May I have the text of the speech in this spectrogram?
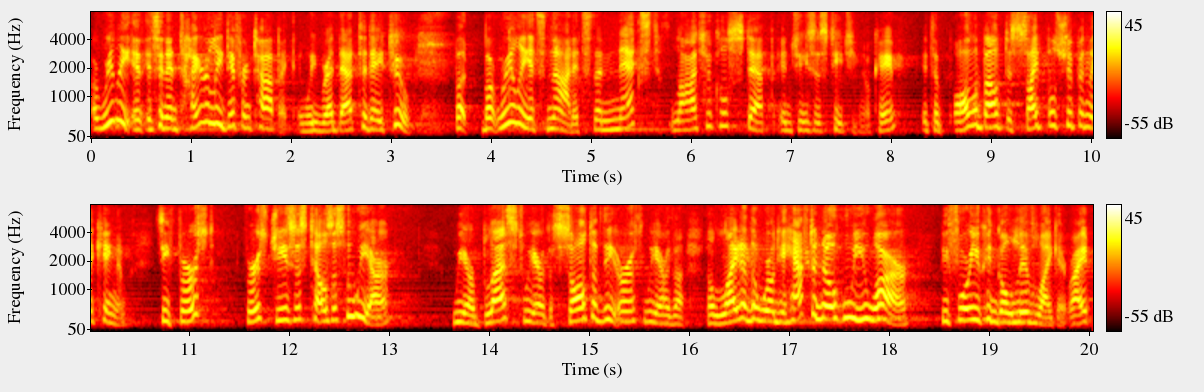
a, really, it's an entirely different topic. And we read that today too. But, but really, it's not. It's the next logical step in Jesus' teaching, okay? It's a, all about discipleship in the kingdom. See, first, first, Jesus tells us who we are. We are blessed. We are the salt of the earth. We are the, the light of the world. You have to know who you are before you can go live like it, right?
